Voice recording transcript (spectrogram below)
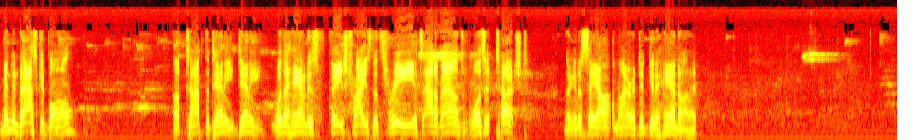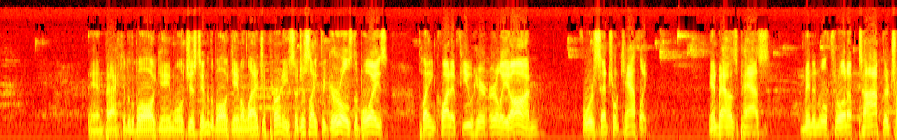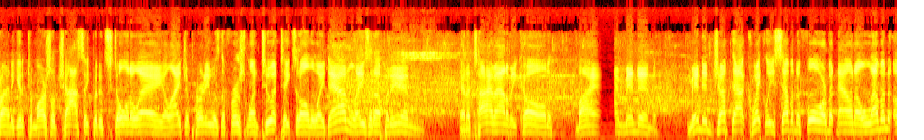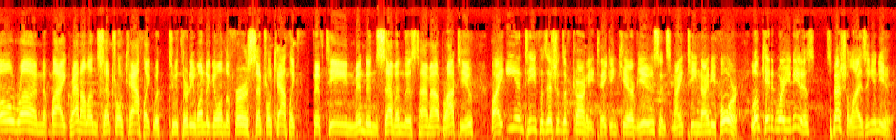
Minden basketball up top to Denny. Denny with a hand in his face tries the three. It's out of bounds. Was it touched? They're going to say Almira did get a hand on it. And back into the ball game. Well, just into the ball game, Elijah Purney. So just like the girls, the boys playing quite a few here early on for Central Catholic. Inbounds pass Minden will throw it up top. They're trying to get it to Marshall Chosick, but it's stolen away. Elijah Purdy was the first one to it, takes it all the way down, lays it up and in. And a timeout will be called by Minden. Minden jumped out quickly, 7 to 4, but now an 11 0 run by Grand Island Central Catholic with 2.31 to go in the first. Central Catholic 15, Minden 7. This timeout brought to you by ENT Physicians of Kearney, taking care of you since 1994. Located where you need us, specializing in you.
